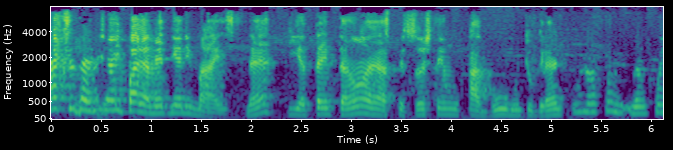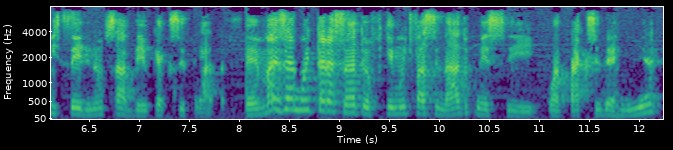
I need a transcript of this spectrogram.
Taxidermia é o empalhamento de animais, né? E até então as pessoas têm um tabu muito grande por não, não conhecerem, não saber o que é que se trata. É, mas é muito interessante, eu fiquei muito fascinado com esse, com a taxidermia.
